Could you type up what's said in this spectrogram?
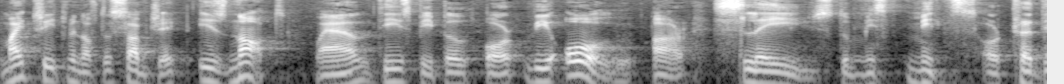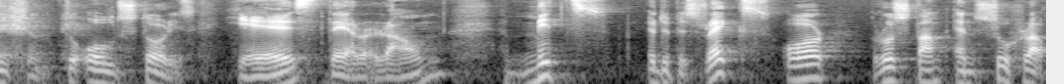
my treatment of the subject is not, well, these people or we all are slaves to myths or tradition, to old stories. Yes, they are around. Myths, Oedipus Rex or Rustam and Suhrab,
